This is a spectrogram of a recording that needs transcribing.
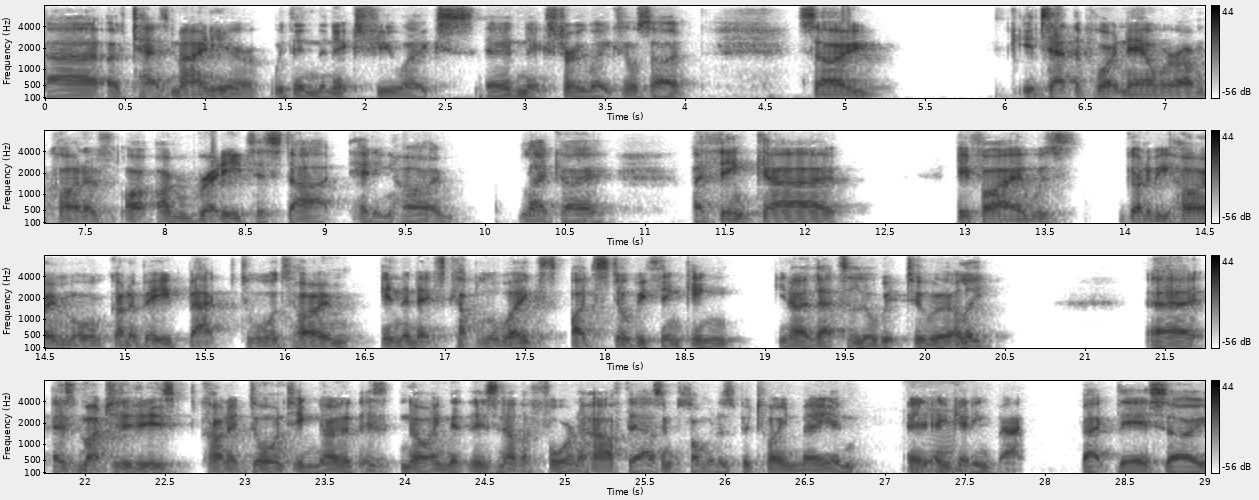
uh, of Tasmania within the next few weeks, uh, next three weeks or so. So it's at the point now where I'm kind of I'm ready to start heading home. Like I, I think uh, if I was going to be home or going to be back towards home in the next couple of weeks, I'd still be thinking, you know, that's a little bit too early. Uh, as much as it is kind of daunting, know that there's, knowing that there's another four and a half thousand kilometres between me and, and, Yeah. and getting back back there. So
